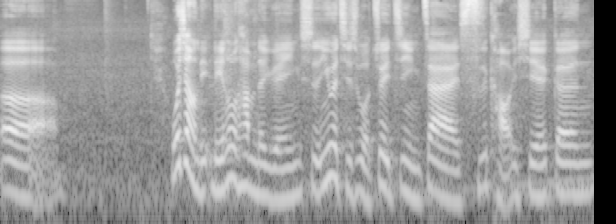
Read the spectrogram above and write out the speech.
呃，我想联联络他们的原因是因为其实我最近在思考一些跟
